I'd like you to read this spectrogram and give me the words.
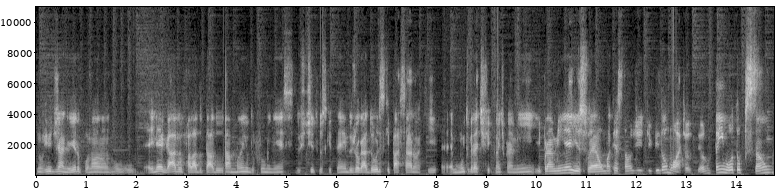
no Rio de Janeiro, pô, no, no, é inegável falar do, do, tamanho do Fluminense, dos títulos que tem, dos jogadores que passaram aqui. É muito gratificante para mim. E para mim é isso, é uma questão de, de vida ou morte. Eu, eu, não tenho outra opção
